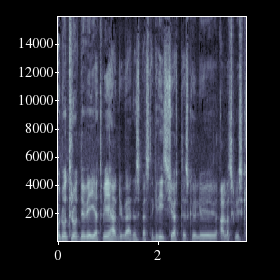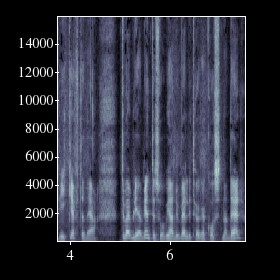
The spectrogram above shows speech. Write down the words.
Och då trodde vi att vi hade världens bästa griskött. Det skulle, alla skulle skrika efter det. Tyvärr blev det inte så. Vi hade väldigt höga kostnader.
